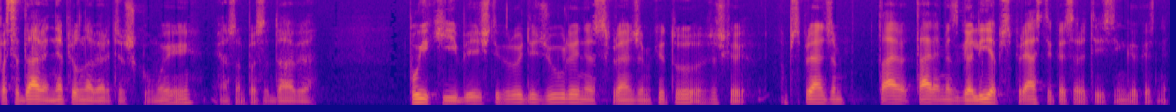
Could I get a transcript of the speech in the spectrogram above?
pasidavę nepilnavertiškumui, esam pasidavę puikybė iš tikrųjų didžiulė, nes sprendžiam kitų, reiškia, apsprendžiam, tarėmės gali apspręsti, kas yra teisinga, kas ne,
